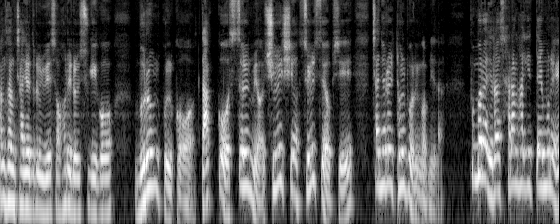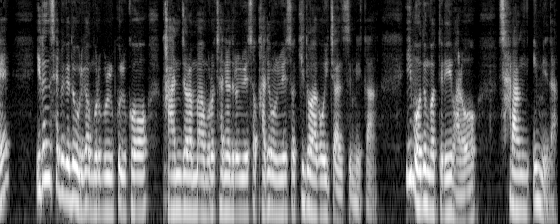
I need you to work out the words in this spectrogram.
항상 자녀들을 위해서 허리를 숙이고 무릎을 꿇고 닦고 쓸며 쉴 새 없이 자녀를 돌보는 겁니다. 뿐만 아니라 사랑하기 때문에 이른 새벽에도 우리가 무릎을 꿇고 간절한 마음으로 자녀들을 위해서 가정을 위해서 기도하고 있지 않습니까? 이 모든 것들이 바로 사랑입니다.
